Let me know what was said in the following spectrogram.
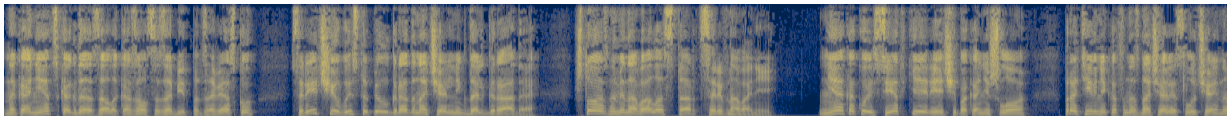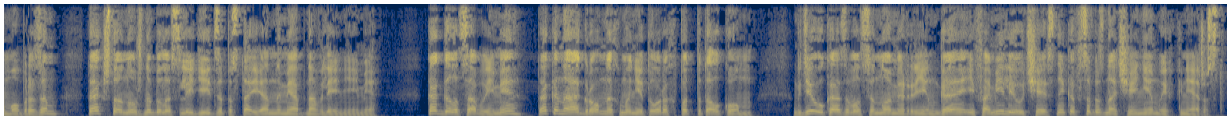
Наконец, когда зал оказался забит под завязку, с речью выступил градоначальник Дальграда, что ознаменовало старт соревнований. Ни о какой сетке речи пока не шло, противников назначали случайным образом, так что нужно было следить за постоянными обновлениями. Как голосовыми, так и на огромных мониторах под потолком – где указывался номер ринга и фамилии участников с обозначением их княжеств.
